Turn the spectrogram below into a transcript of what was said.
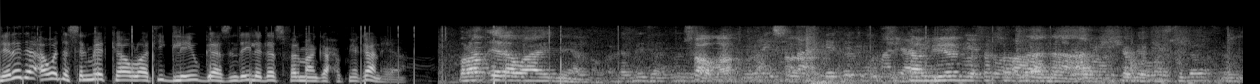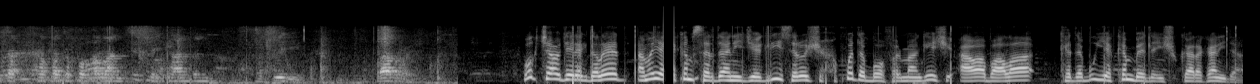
لێرەدا ئەوە دەسەلمێت کە هاوڵاتی گلەیی و گازندەی لە دەست فەرمانگە حوکمیەکان هەیە. بەڵام ئێرە وایت نەیاندوە. وەک چاودێرێک دەڵێت، ئەمە یەکەم سەردانی جێگری سەرۆکی حکومەتە بۆ فەرمانگەیەکی ئاوا باڵا کە دەبوو یەکەم بێت لە ئیش و کارەکانیدا،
